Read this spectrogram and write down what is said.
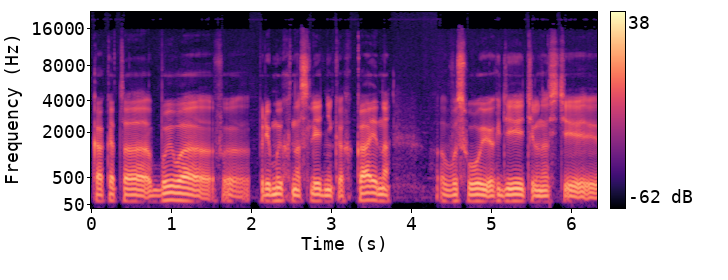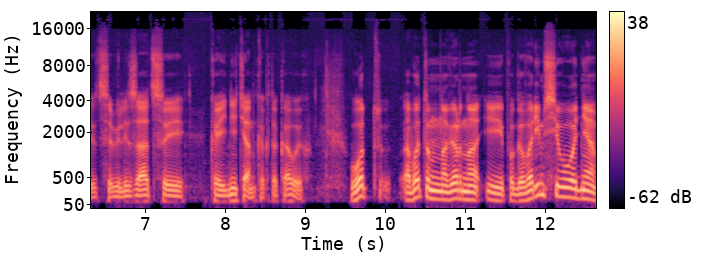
как это было в прямых наследниках Каина в условиях деятельности цивилизации каинитян как таковых. Вот об этом, наверное, и поговорим сегодня.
